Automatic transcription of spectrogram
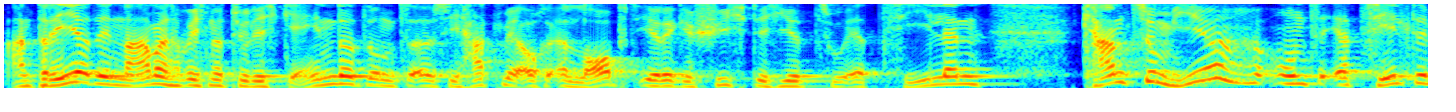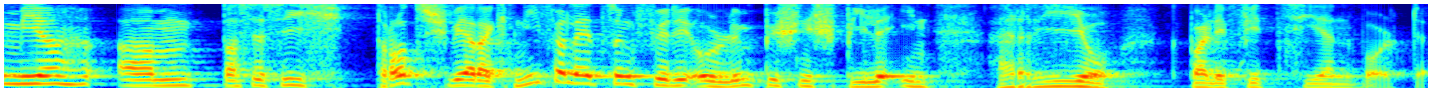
Andrea, den Namen habe ich natürlich geändert und äh, sie hat mir auch erlaubt, ihre Geschichte hier zu erzählen, kam zu mir und erzählte mir, ähm, dass sie sich trotz schwerer Knieverletzung für die Olympischen Spiele in Rio qualifizieren wollte.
